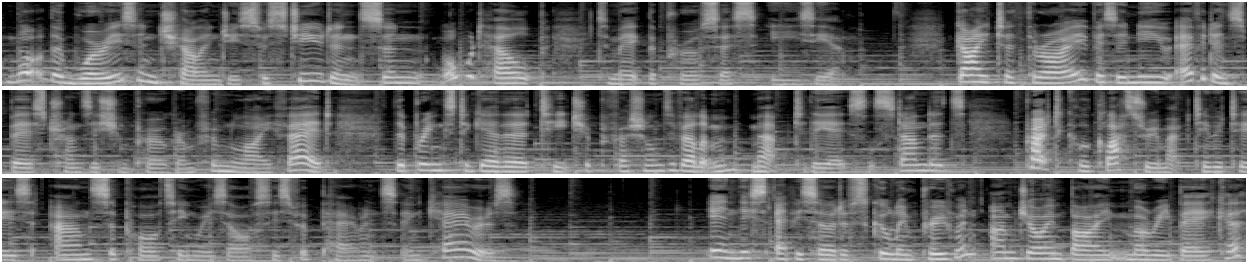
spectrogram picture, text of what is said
what are the worries and challenges for students, and what would help to make the process easier? Guide to Thrive is a new evidence based transition programme from Life Ed that brings together teacher professional development mapped to the AITSL standards, practical classroom activities, and supporting resources for parents and carers. In this episode of School Improvement, I'm joined by Murray Baker,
